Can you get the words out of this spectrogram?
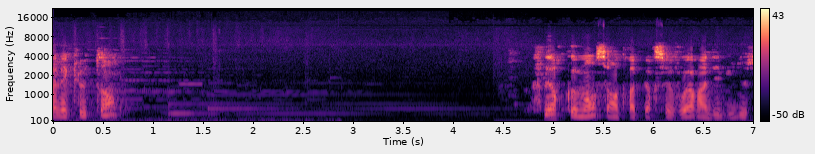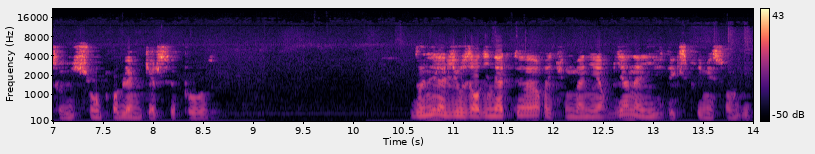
Avec le temps, Fleur commence à entreapercevoir un début de solution au problème qu'elle se pose. Donner la vie aux ordinateurs est une manière bien naïve d'exprimer son doute.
